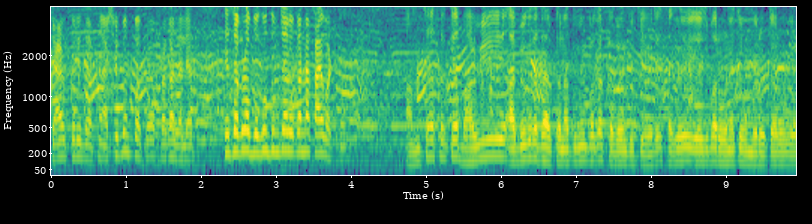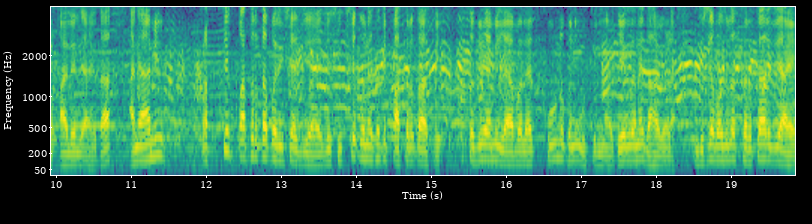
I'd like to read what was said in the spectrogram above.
शाळेत तरी जात नाही असे पण प्रकार प्रकार झाले आहेत. हे सगळं बघून तुमच्या लोकांना काय वाटतं? आमच्यासारख्या भावी अभियोग्यताधारकांना तुम्ही बघा सगळ्यांचे चेहरे सगळे एजबार होण्याच्या उंबरवट्यावर आलेले आहेत आणि आम्ही प्रत्येक पात्रता परीक्षा जी आहे जी शिक्षक होण्यासाठी पात्रता असते सगळी आम्ही लॅबल आहेत पूर्णपणे उत्तीर्ण आहेत. एकदा नाही दहा वेळा. दुसऱ्या बाजूला सरकार जे आहे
